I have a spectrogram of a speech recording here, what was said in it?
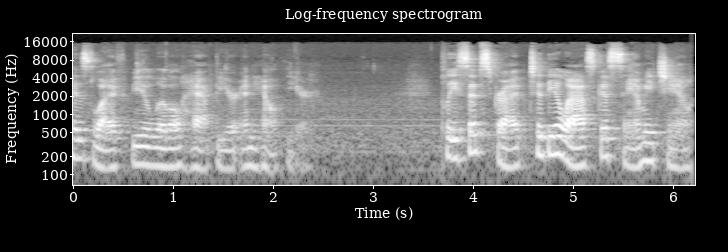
his life be a little happier and healthier. Please subscribe to the Alaska Sammy channel.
